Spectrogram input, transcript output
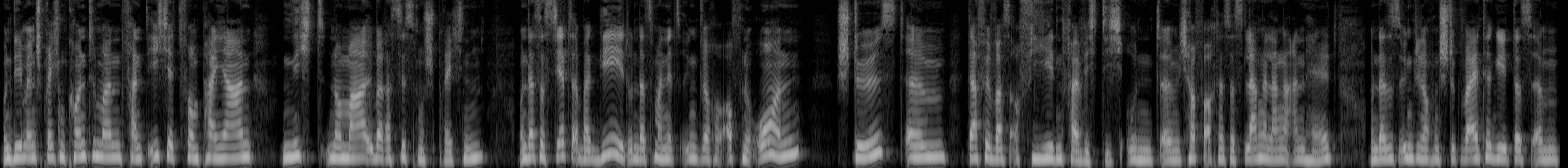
Und dementsprechend konnte man, fand ich jetzt vor ein paar Jahren, nicht normal über Rassismus sprechen. Und dass es jetzt aber geht und dass man jetzt irgendwie auch auf offene Ohren stößt, ähm, dafür war es auf jeden Fall wichtig. Und ähm, ich hoffe auch, dass das lange, lange anhält und dass es irgendwie noch ein Stück weitergeht, dass ähm,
